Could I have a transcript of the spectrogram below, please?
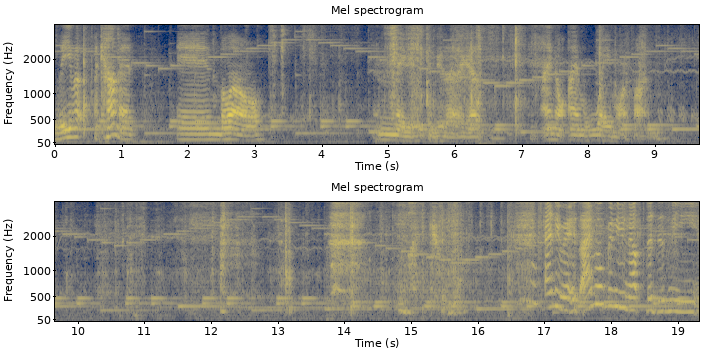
leave a a comment in below. Maybe we can do that, I guess. I know I'm way more fun. Anyways, I'm opening up the Disney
